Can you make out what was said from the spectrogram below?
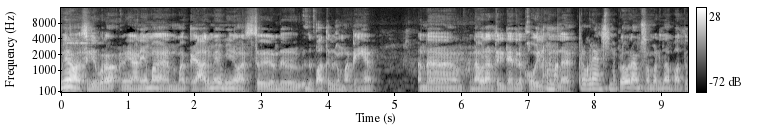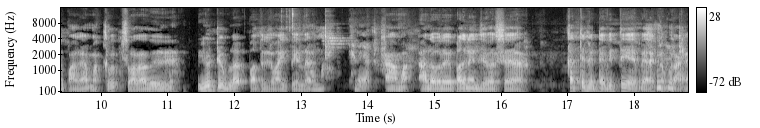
மீனை வாசிக்க போகிறோம் நீங்கள் அநேகமாக மக் யாருமே மீனை வாசித்து அந்த இது பார்த்துருக்க மாட்டீங்க. அந்த நவராத்திரி டயத்தில் கோயில்களில் ப்ரோக்ராம்ஸ் மட்டும். ப்ரோக்ராம்ஸில் மட்டும்தான் பார்த்துருப்பாங்க மக்கள். ஸோ அதாவது யூடியூப்பில் பார்த்துருக்க வாய்ப்பே இல்லை. ஆமாம் அந்த ஒரு பதினஞ்சு வருஷ கற்றுக்கிட்ட வித்தையை இப்போ இறக்க போகிறாங்க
